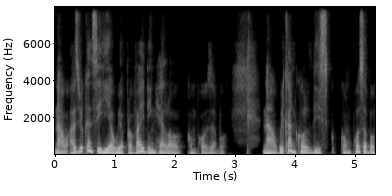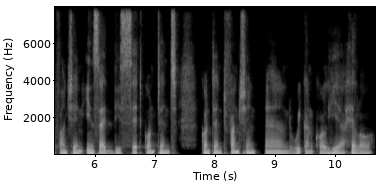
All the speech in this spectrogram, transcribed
Now, as you can see here, we are providing hello composable. Now we can call this composable function inside this set content content function, and we can call here hello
